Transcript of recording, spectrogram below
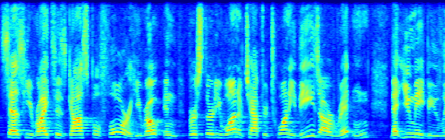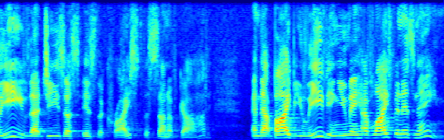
says he writes his gospel for. He wrote in verse 31 of chapter 20 These are written that you may believe that Jesus is the Christ, the Son of God and that by believing you may have life in his name.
